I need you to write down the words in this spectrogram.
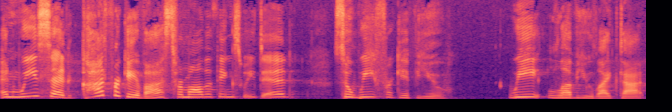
And we said, God forgave us from all the things we did, so we forgive you. We love you like that.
